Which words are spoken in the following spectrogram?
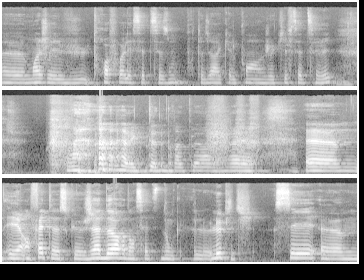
Euh, moi, je l'ai vu trois fois les sept saisons pour te dire à quel point je kiffe cette série. Voilà, avec Don Draper. ouais. Euh, et en fait, ce que j'adore dans cette. Donc, le, le pitch, c'est euh,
